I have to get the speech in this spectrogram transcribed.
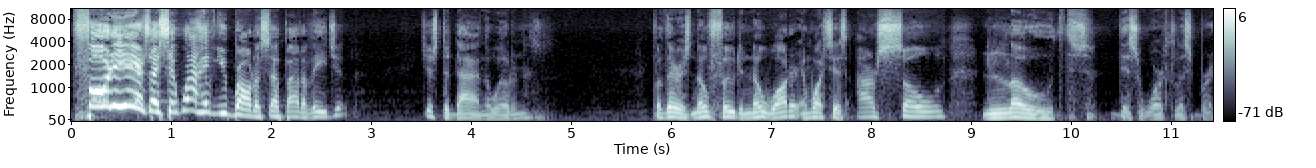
40 years, they said, Why have you brought us up out of Egypt? Just to die in the wilderness. For there is no food and no water. And watch this our soul loathes this worthless bread.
